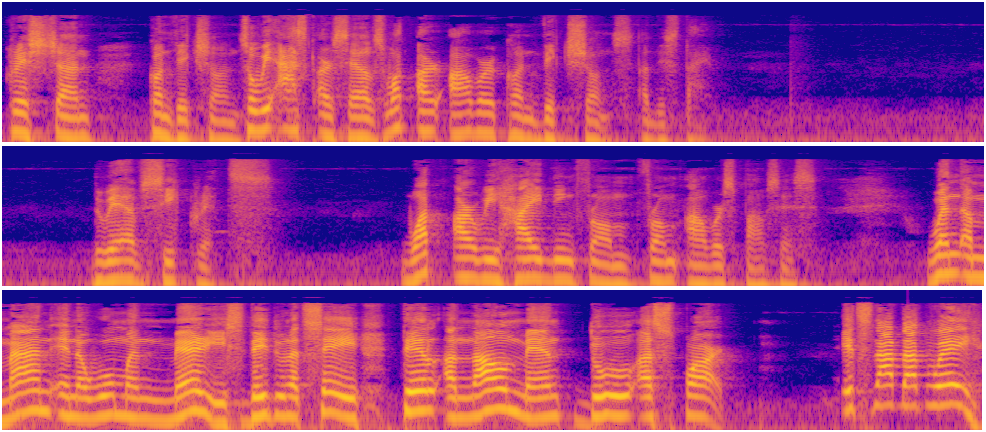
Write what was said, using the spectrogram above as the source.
Christian conviction. So we ask ourselves, what are our convictions at this time? Do we have secrets? What are we hiding from from our spouses? When a man and a woman marries, they do not say, till annulment do us part. It's not that way.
